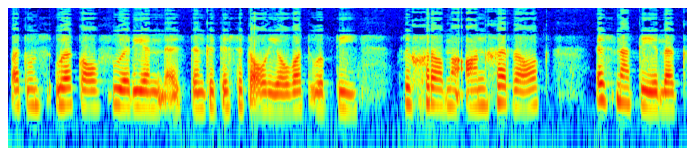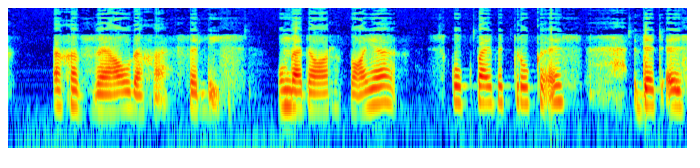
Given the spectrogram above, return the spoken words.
wat ons ook al voorheen is, dink ek is dit al heel wat op die programme aangeraak, is natuurlik 'n geweldige verlies omdat daar baie skok by betrokke is. Dit is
